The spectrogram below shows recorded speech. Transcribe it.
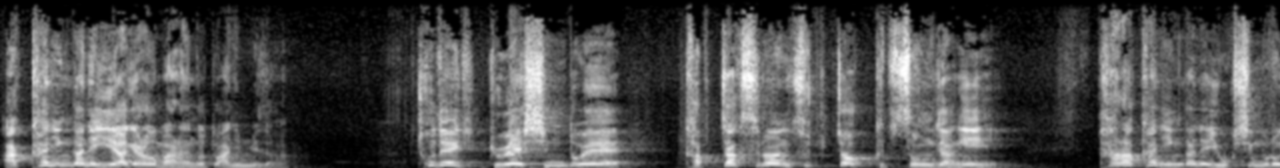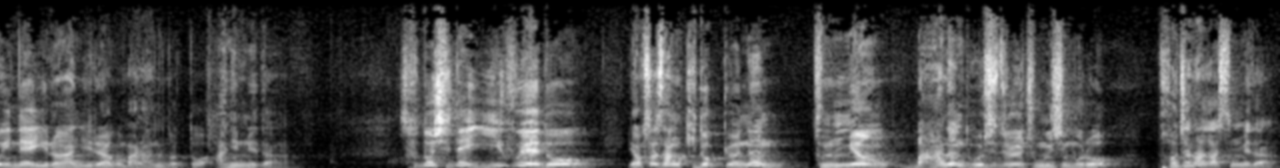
악한 인간의 이야기라고 말하는 것도 아닙니다. 초대 교회 신도의 갑작스런 수적 급성장이 타락한 인간의 욕심으로 인해 일어난 일이라고 말하는 것도 아닙니다. 사도시대 이후에도 역사상 기독교는 분명 많은 도시들을 중심으로 퍼져나갔습니다.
